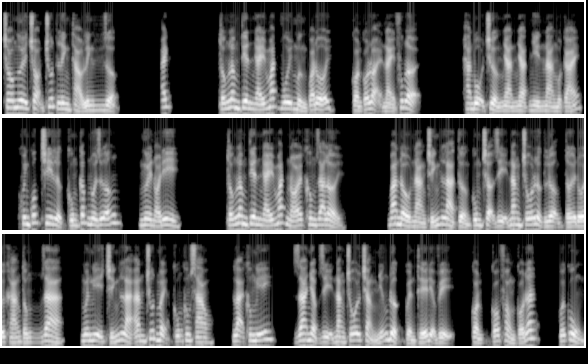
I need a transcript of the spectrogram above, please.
cho ngươi chọn chút linh thảo linh dược. Ách! Tống lâm tiên nháy mắt vui mừng quá đỗi, còn có loại này phúc lợi. Hàn bộ trưởng nhàn nhạt nhìn nàng một cái, khuynh quốc chi lực cung cấp nuôi dưỡng, ngươi nói đi. Tống lâm tiên nháy mắt nói không ra lời. Ban đầu nàng chính là tưởng cung trợ dị năng chỗ lực lượng tới đối kháng tống ra, nguyên nghĩ chính là ăn chút mệnh cũng không sao, lại không nghĩ, gia nhập dị năng chỗ chẳng những được quyền thế địa vị, còn có phòng có đất, cuối cùng,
